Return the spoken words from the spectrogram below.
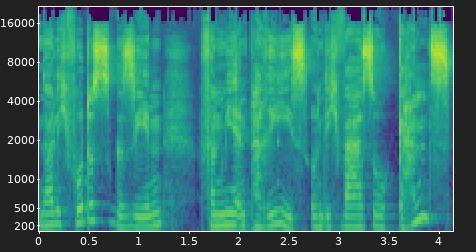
neulich Fotos gesehen von mir in Paris und ich war so ganz,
